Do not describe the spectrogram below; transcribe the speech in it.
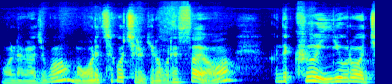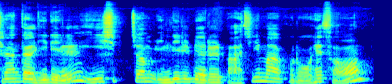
올라가지고 뭐 올해 최고치를 기록을 했어요. 근데 그 이후로 지난달 1일 20.11배를 마지막으로 해서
